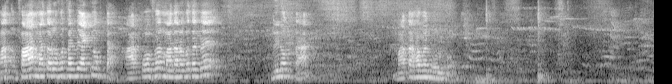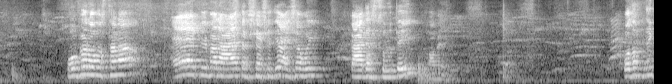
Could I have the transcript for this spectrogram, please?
মাথা পায়ের মাথার ওপর থাকবে এক নক্তা আর অফের মাথার ওপর থাকবে দুই নক্তা। মাথা হবে গোল গোল। ওফের অবস্থাটা একেবারে আয়াতের শেষে দিয়ে আইসা ওই কায়দের শুরুতেই হবে। প্রথম দিক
